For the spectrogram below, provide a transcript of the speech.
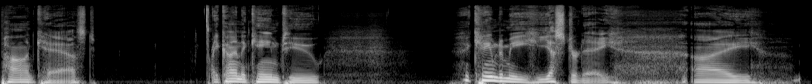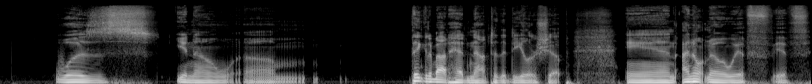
podcast, it kind of came to it came to me yesterday I was, you know, um, thinking about heading out to the dealership, and I don't know if if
